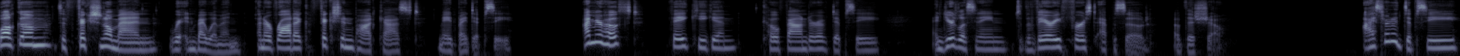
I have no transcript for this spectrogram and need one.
Welcome to Fictional Men, written by women, an erotic fiction podcast made by Dipsea. I'm your host, Faye Keegan, co founder of Dipsea, and you're listening to the very first episode of this show. I started Dipsea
